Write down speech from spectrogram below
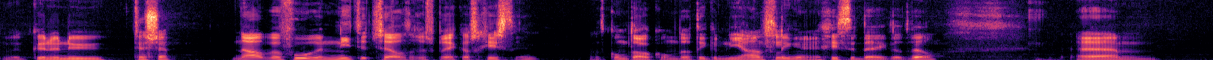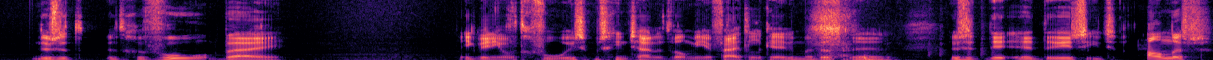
we kunnen nu tussen. Nou, we voeren niet hetzelfde gesprek als gisteren. Dat komt ook omdat ik hem niet aanslinger en gisteren deed ik dat wel. Ehm, dus het, het gevoel bij... Ik weet niet of het gevoel is. Misschien zijn het wel meer feitelijkheden. Maar dat, eh, dus het, het- er is iets anders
